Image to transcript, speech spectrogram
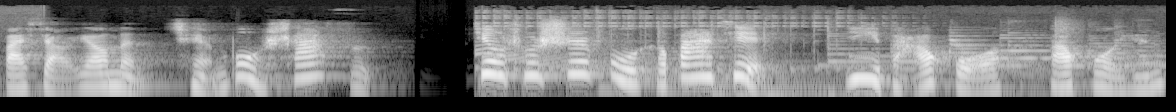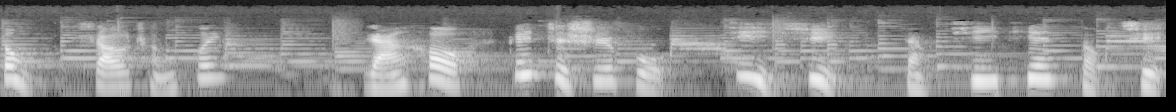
把小妖们全部杀死，救出师傅和八戒，一把火把火云洞烧成灰，然后跟着师傅继续向西天走去。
